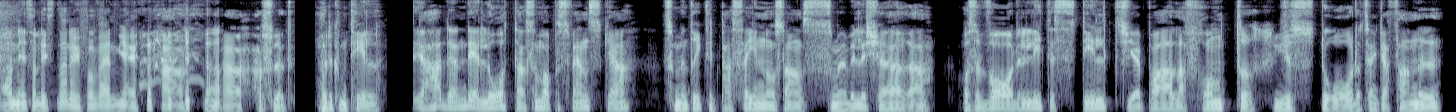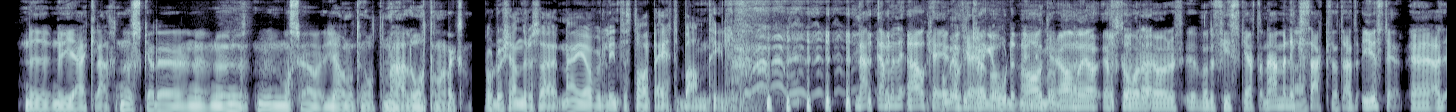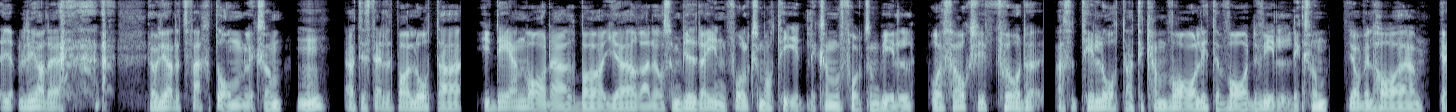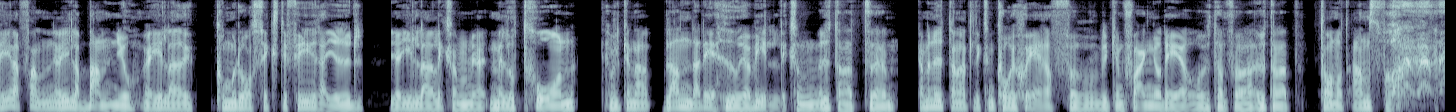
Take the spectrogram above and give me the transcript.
ja, ni som lyssnar, ni får vänja er. Ja, ja, absolut. Hur det kom till. Jag hade en del låtar som var på svenska. Som inte riktigt passade in någonstans. Som jag ville köra. Och så var det lite stiltje på alla fronter just då. Och då tänkte jag, fan nu, nu, nu jäklar, nu, ska det, nu, nu, nu måste jag göra någonting åt de här låtarna. Liksom. Och då kände du så här, nej jag vill inte starta ett band till. Nej, ja, men, ja, okej, Om jag fick okej. lägga orden ja, mun. ja, men jag, jag förstår vad, du- vad, du- vad du fiskar efter. Nej, men exakt. Att, att, just det. Eh, att jag, vill göra det jag vill göra det tvärtom. Liksom. Mm. Att istället bara låta idén vara där, bara göra det och sen bjuda in folk som har tid liksom, och folk som vill. Och sen också få det, alltså, tillåta att det kan vara lite vad du vill. Liksom. Jag vill ha, eh, jag gillar, fan, jag gillar banjo, jag gillar Commodore 64-ljud, jag gillar liksom mellotron. Jag vill kunna blanda det hur jag vill liksom, utan att, eh, ja, men utan att liksom korrigera för vilken genre det är och utan, för, utan att ta något ansvar.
